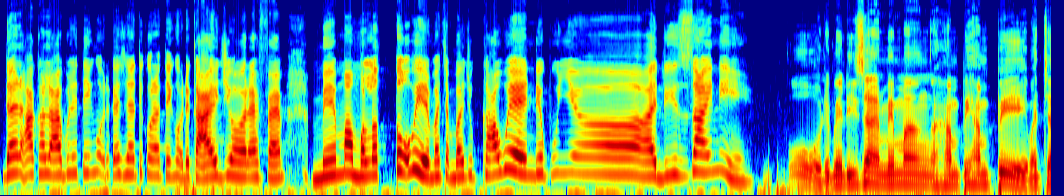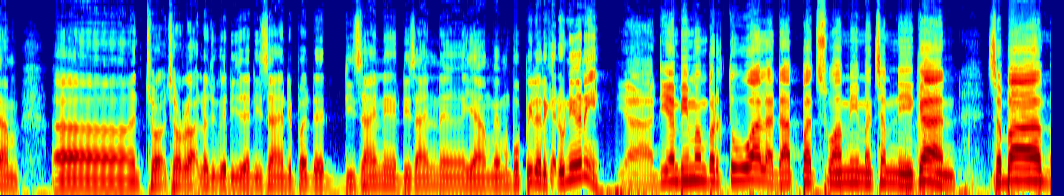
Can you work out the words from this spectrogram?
Dan uh, kalau I boleh tengok Dekat sini nanti korang tengok Dekat IG Hot FM Memang meletup weh Macam baju kahwin Dia punya uh, design ni Oh, dia punya design memang hampir-hampir macam uh, corak-corak dan juga design-design daripada designer-designer yang memang popular dekat dunia ni. Ya, dia memang bertuah lah dapat suami macam ni kan. Sebab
